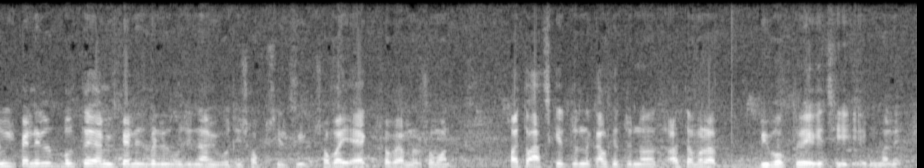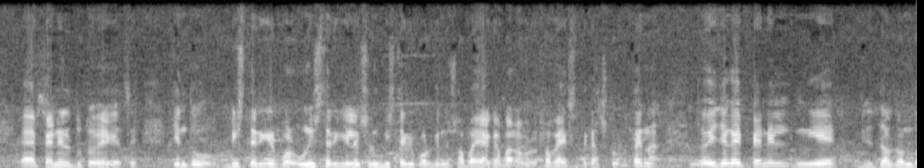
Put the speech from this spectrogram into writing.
দুই প্যানেল বলতে আমি প্যানেল প্যানেল বুঝি না আমি বুঝি সব শিল্পী সবাই এক সবাই আমরা সমান। হয়তো আজকের জন্য, কালকের জন্য হয়তো আমরা বিভক্ত হয়ে গেছি মানে প্যানেল দুটো হয়ে গেছে। কিন্তু বিশ তারিখের পর, উনিশ তারিখ ইলেকশন বিশ তারিখের পর কিন্তু সবাই একাবার আমরা, সবাই একসাথে কাজ করব, তাই না? তো এই জায়গায় প্যানেল নিয়ে দ্বিধাদ্বন্দ্ব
